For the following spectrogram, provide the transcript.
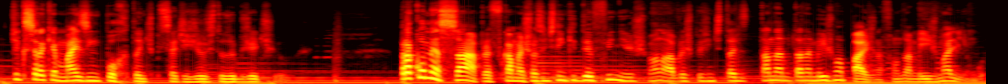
O que será que é mais importante para você atingir os seus objetivos? Para começar, para ficar mais fácil, a gente tem que definir as palavras para a gente estar tá, tá na, tá na mesma página, falando a mesma língua.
